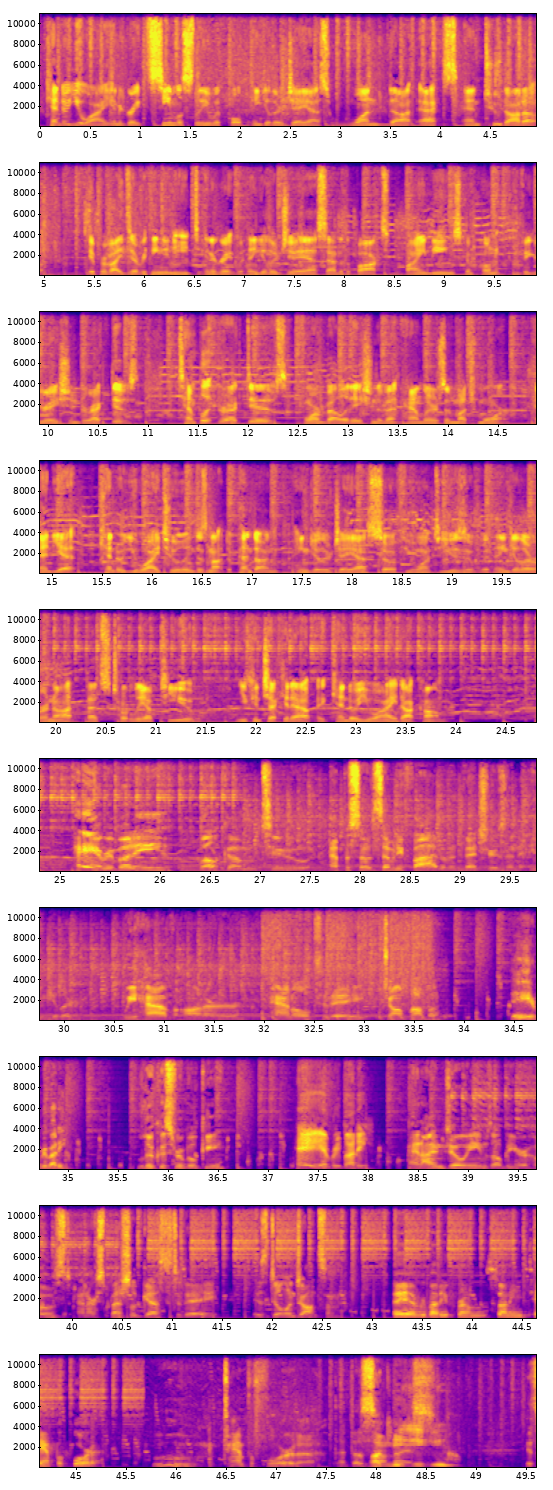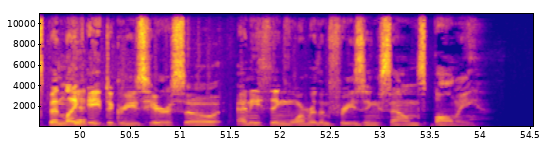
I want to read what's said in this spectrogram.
Kendo UI integrates seamlessly with both AngularJS 1.x and 2.0. It provides everything you need to integrate with AngularJS out of the box bindings, component configuration, directives, template directives, form validation, event handlers, and much more. And yet, Kendo UI tooling does not depend on AngularJS, so if you want to use it with Angular or not, that's totally up to you. You can check it out at kendoui.com. Hey, everybody. Welcome to episode 75 of Adventures in Angular. We have on our panel today John Papa, Hey, everybody. Lukas Ruebbelke, Hey, everybody. and I'm Joe Eames. I'll be your host. And our special guest today is Dylan Johnson. Hey, everybody from sunny Tampa, Florida. Ooh, Tampa, Florida. That does sound nice. It's been like Yeah. eight degrees here, so anything warmer than freezing sounds balmy.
